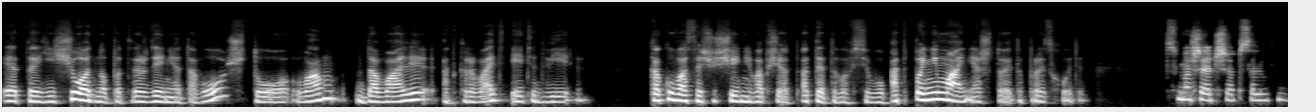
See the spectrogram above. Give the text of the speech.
это еще одно подтверждение того, что вам давали открывать эти двери. Как у вас ощущение вообще от, от этого всего, от понимания, что это происходит? Сумасшедший абсолютно.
